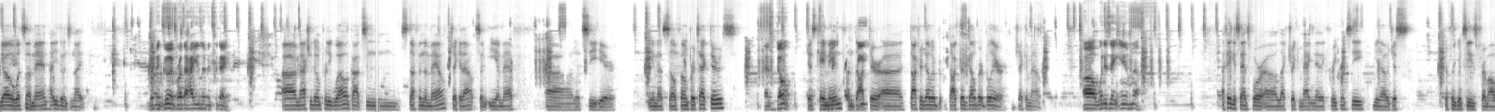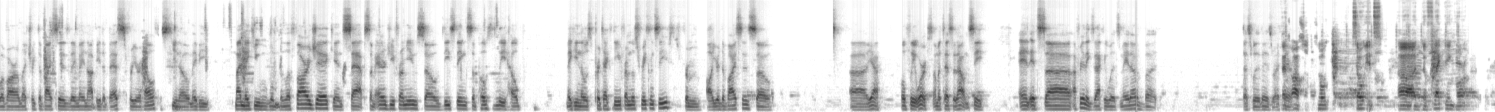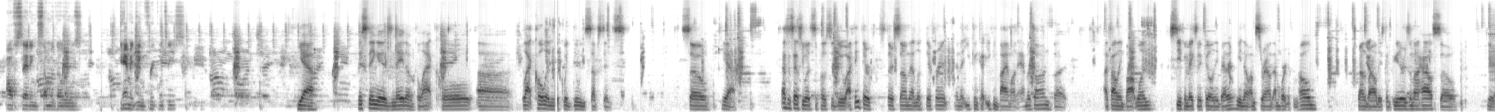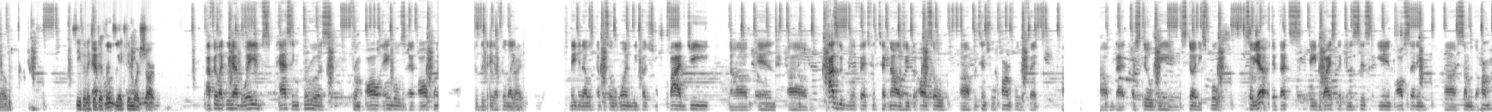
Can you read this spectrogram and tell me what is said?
Yo, what's up, man? How you doing tonight? Living good, brother. How you living today? Uh, I'm actually doing pretty well. Got some stuff in the mail. Check it out. Some EMF. Uh, let's see here. EMF cell phone protectors. That's dope. Just came in from Doctor uh, Doctor Delbert Doctor Delbert Blair. Check him out. Uh, what is a EMF? I think it stands for uh, electric magnetic frequency. You know, just the frequencies from all of our electric devices. They may not be the best for your health. You know, maybe might make you lethargic and sap some energy from you. So these things supposedly help making those protecting you from those frequencies from all your devices. So uh, yeah, hopefully it works. I'm gonna test it out and see. And it's uh, I forget exactly what it's made of, but that's what it is right there. That's there. awesome. So, so it's uh, deflecting or offsetting some of those damaging frequencies. Yeah. This thing is made of black coal, uh, black coal and liquid gooey substance. So yeah, that's essentially what it's supposed to do. I think there there's some that look different and that you can you can buy them on Amazon, but I finally bought one. See if it makes me feel any better. You know, I'm surrounded. I'm working from home, surrounded by all these computers in my house. So, you know, see if it makes a difference. Absolutely. Makes me more sharp. I feel like we have waves passing through us from all angles at all points of the day. I feel like Right. maybe that was episode one. We touched 5G um, and um, positive effects with technology, but also uh, potential harmful effects um, that are still being studied, explored. So, yeah, if that's a device that can assist in offsetting uh, some of the harm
